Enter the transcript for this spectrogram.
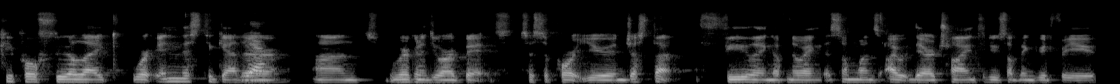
people feel like we're in this together and we're going to do our bit to support you. And just that feeling of knowing that someone's out there trying to do something good for you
